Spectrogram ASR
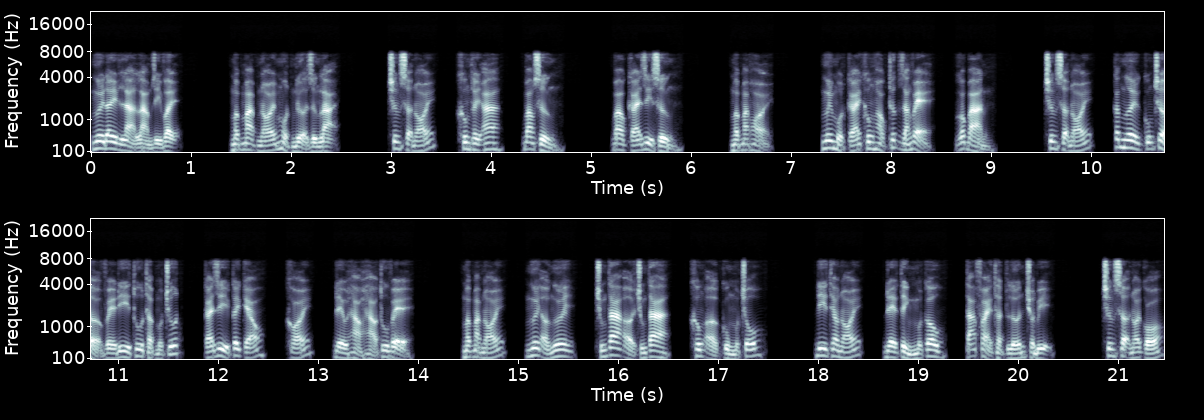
ngươi đây là làm gì vậy? Mập mạp nói một nửa dừng lại. Trương sợ nói, không thấy a, bao sừng. Bao cái gì sừng? Mập mạp hỏi. Ngươi một cái không học thức dáng vẻ góp bàn. Trương sợ nói, các ngươi cũng trở về đi thu thập một chút, cái gì cây kéo, khói, đều hảo hảo thu về. Mập mạp nói, ngươi ở ngươi, chúng ta ở chúng ta, không ở cùng một chỗ. Đi theo nói, để tỉnh một câu, ta phải thật lớn chuẩn bị. Trương sợ nói có,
